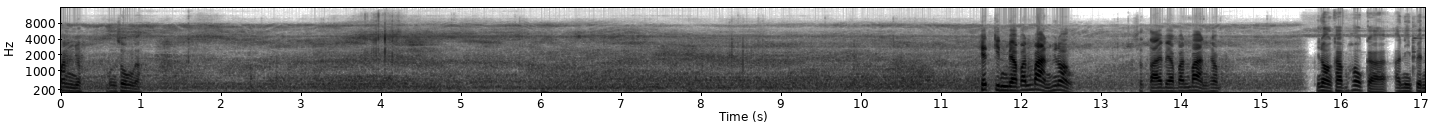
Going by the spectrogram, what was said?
มันอยู่เบิ่งทรงแล้วเฮ็ดกินแบบบ้านๆพี่น้อง สไตล์แบบบ้านๆครับ พี่น้องครับเฮากะอันนี้เป็น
